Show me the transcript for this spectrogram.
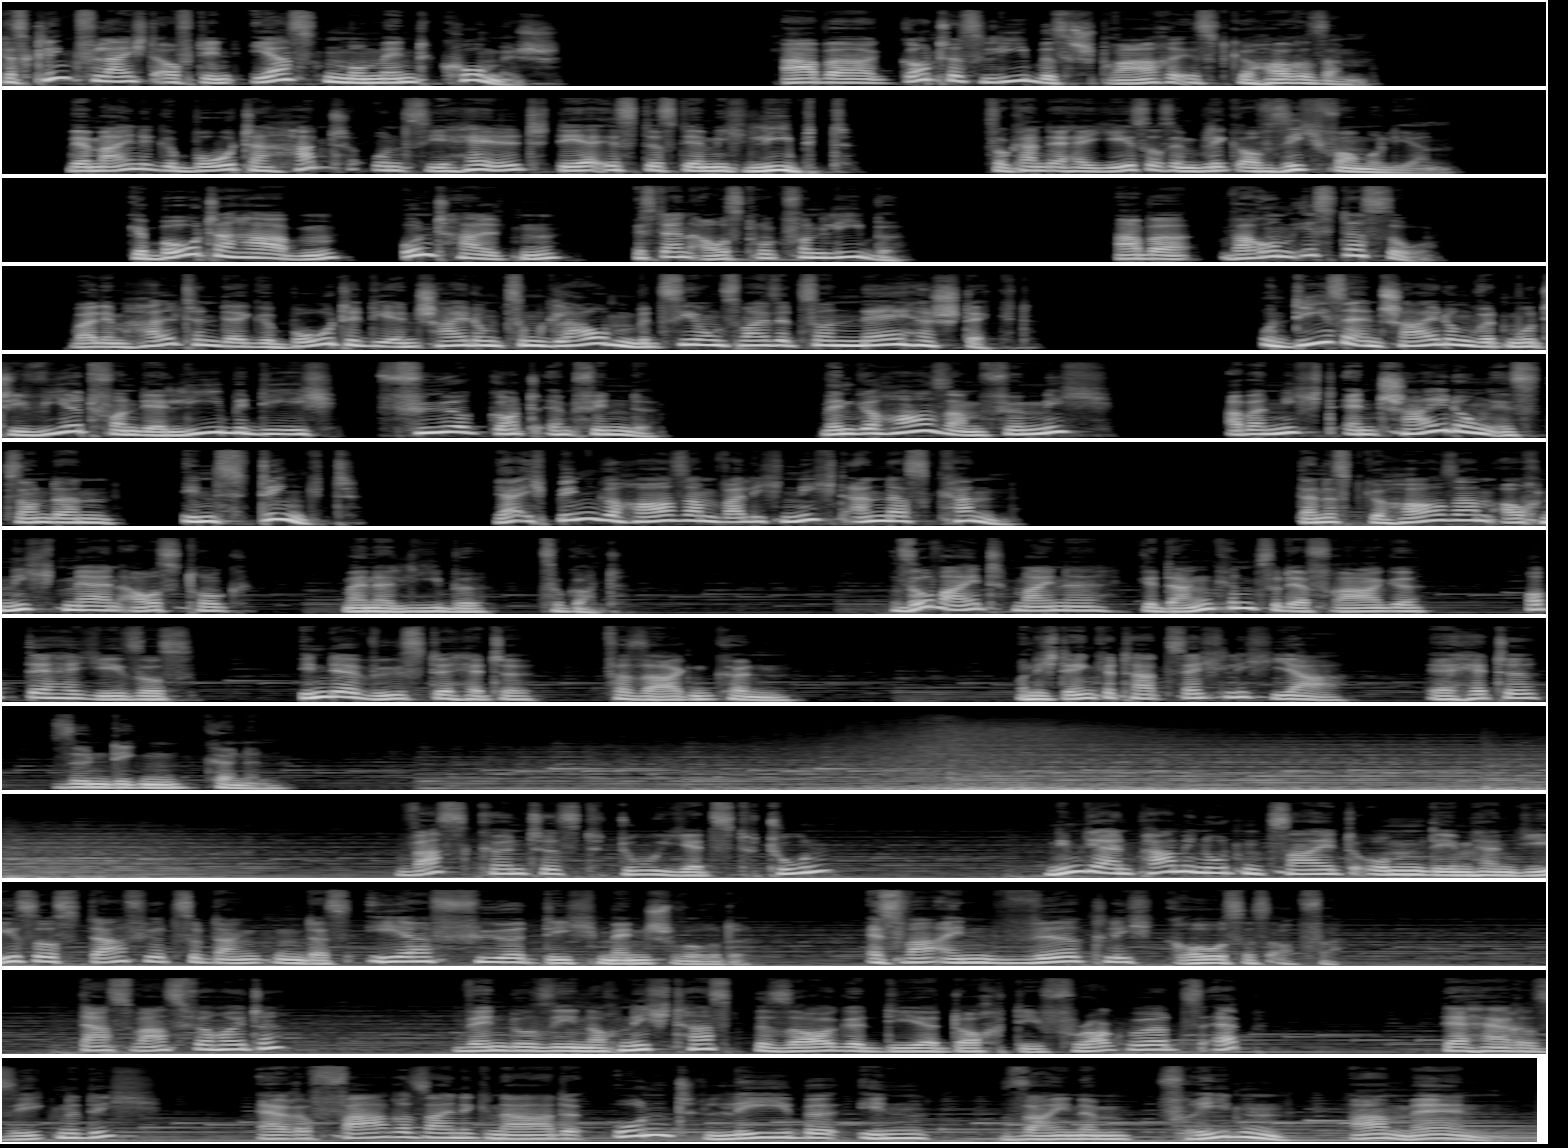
Das klingt vielleicht auf den ersten Moment komisch, aber Gottes Liebessprache ist Gehorsam. Wer meine Gebote hat und sie hält, der ist es, der mich liebt, So kann der Herr Jesus im Blick auf sich formulieren. Gebote haben und halten ist ein Ausdruck von Liebe. Aber warum ist das so? Weil im Halten der Gebote die Entscheidung zum Glauben bzw. zur Nähe steckt. Und diese Entscheidung wird motiviert von der Liebe, die ich für Gott empfinde. Wenn Gehorsam für mich aber nicht Entscheidung ist, sondern Instinkt, ja, ich bin gehorsam, weil ich nicht anders kann, dann ist Gehorsam auch nicht mehr ein Ausdruck meiner Liebe zu Gott. Soweit meine Gedanken zu der Frage, ob der Herr Jesus in der Wüste hätte versagen können. Und ich denke tatsächlich ja, er hätte sündigen können. Was könntest du jetzt tun? Nimm dir ein paar Minuten Zeit, um dem Herrn Jesus dafür zu danken, dass er für dich Mensch wurde. Es war ein wirklich großes Opfer. Das war's für heute. Wenn du sie noch nicht hast, besorge dir doch die Frogwords App. Der Herr segne dich, erfahre seine Gnade und lebe in seinem Frieden. Amen.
